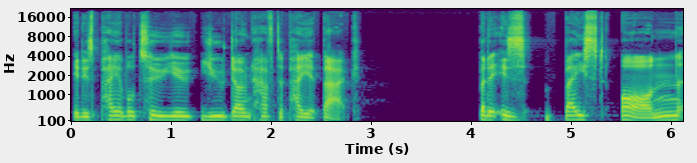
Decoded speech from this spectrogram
it is payable to you, you don't have to pay it back. But it is based on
